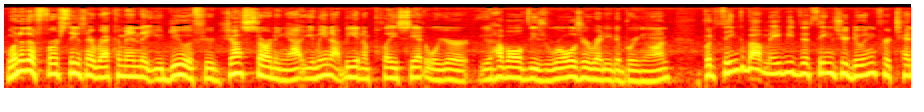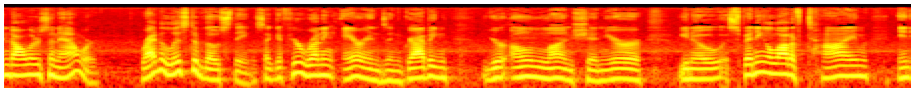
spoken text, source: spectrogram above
one of the first things i recommend that you do if you're just starting out you may not be in a place yet where you're you have all of these roles you're ready to bring on but think about maybe the things you're doing for $10 an hour write a list of those things. Like if you're running errands and grabbing your own lunch and you're, you know, spending a lot of time in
